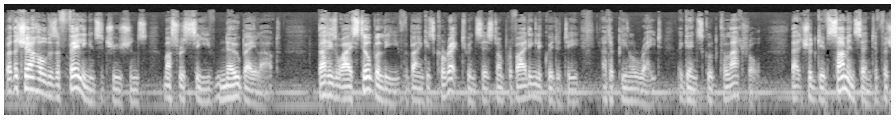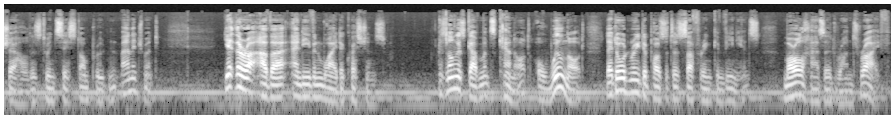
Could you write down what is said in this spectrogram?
But the shareholders of failing institutions must receive no bailout. That is why I still believe the bank is correct to insist on providing liquidity at a penal rate against good collateral. That should give some incentive for shareholders to insist on prudent management. Yet there are other and even wider questions. As long as governments cannot or will not let ordinary depositors suffer inconvenience, moral hazard runs rife.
